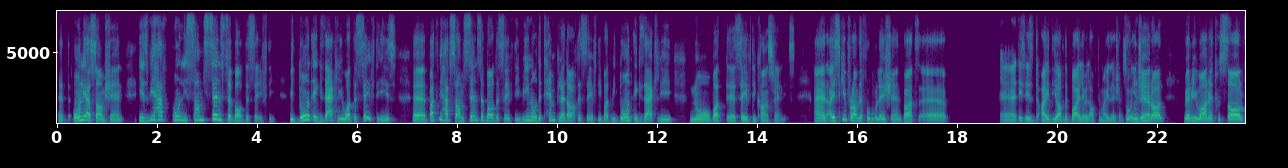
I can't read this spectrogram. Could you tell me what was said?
the only assumption is we have only some sense about the safety. We don't exactly what the safety is, uh, but we have some sense about the safety. We know the template of the safety, but we don't exactly know what the safety constraint is. And I skip from the formulation, but uh, uh, this is the idea of the bi-level optimization. So in general, when we wanted to solve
